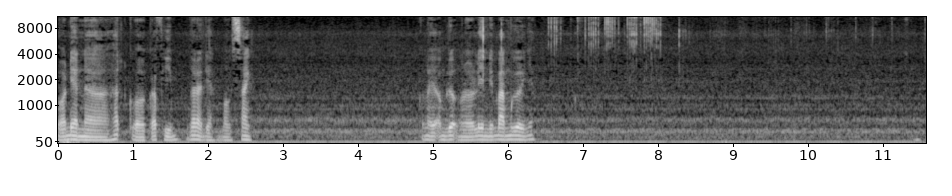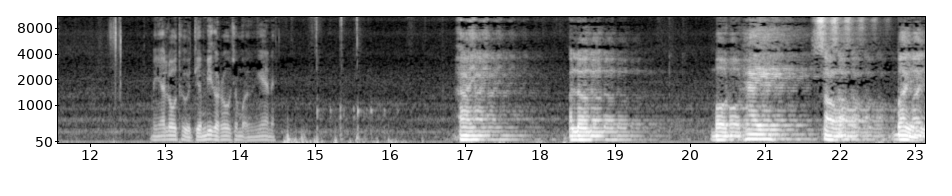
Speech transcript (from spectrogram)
Có đèn ờ, H của các phím rất là đẹp màu xanh. Con này âm lượng nó lên đến 30 nhé. Mình alo thử tiếng micro cho mọi người nghe này. Hai alo. một hai sáu bảy.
